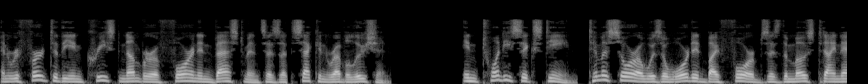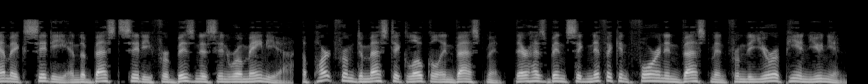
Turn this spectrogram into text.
and referred to the increased number of foreign investments as a second revolution. In 2016, Timisoara was awarded by Forbes as the most dynamic city and the best city for business in Romania. Apart from domestic local investment, there has been significant foreign investment from the European Union,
